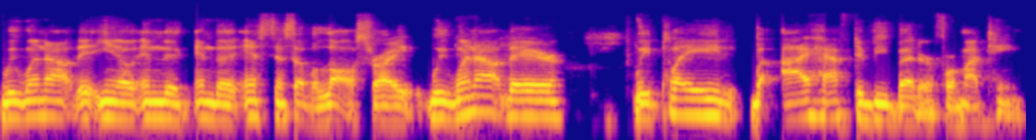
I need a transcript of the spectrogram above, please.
we went out eh, you know in the in the instance of a loss right? We went out there we played but i have to be better for my team.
